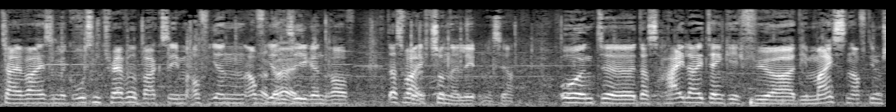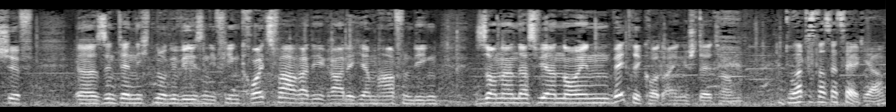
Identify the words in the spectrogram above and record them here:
teilweise mit großen Travel-Bugs eben auf ihren, auf Ja, ihren geil. Segeln drauf. Das war echt schon ein Erlebnis, ja. Und äh, das Highlight, denke ich, für die meisten auf dem Schiff äh, sind denn nicht nur gewesen die vielen Kreuzfahrer, die gerade hier im Hafen liegen, sondern dass wir einen neuen Weltrekord eingestellt haben. Du hattest was erzählt, ja.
